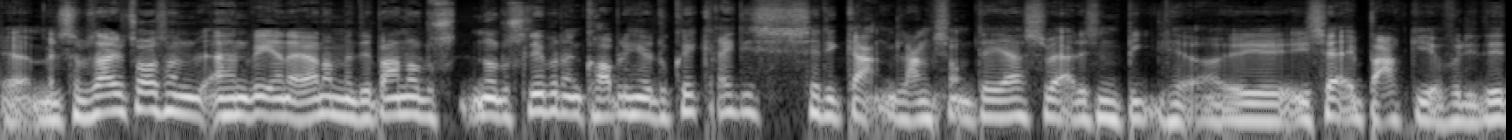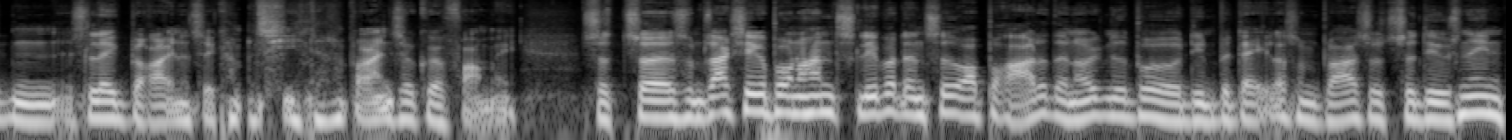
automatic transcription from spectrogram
Ja, men som sagt, jeg tror også, han, han ved, at han er der, men det er bare, når du, når du slipper den kobling her, du kan ikke rigtig sætte i gang langsomt. Det er svært i sådan en bil her, øh, især i bakgear, fordi det er den slet ikke beregnet til, kan man sige. Den er beregnet til at køre fremad. Så, så som sagt, sikker på, når han slipper, den sidder op på rattet, den er ikke nede på dine pedaler, som plejer. Så, så det er jo sådan en,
